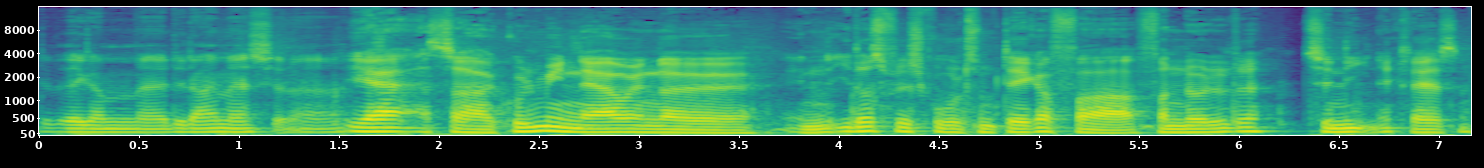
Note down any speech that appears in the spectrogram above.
det ved jeg ikke, om øh, det er dig, Mads? Eller? Ja, altså Guldminen er jo en, øh, en idrætsfriskole, som dækker fra, fra 0. til 9. klasse.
